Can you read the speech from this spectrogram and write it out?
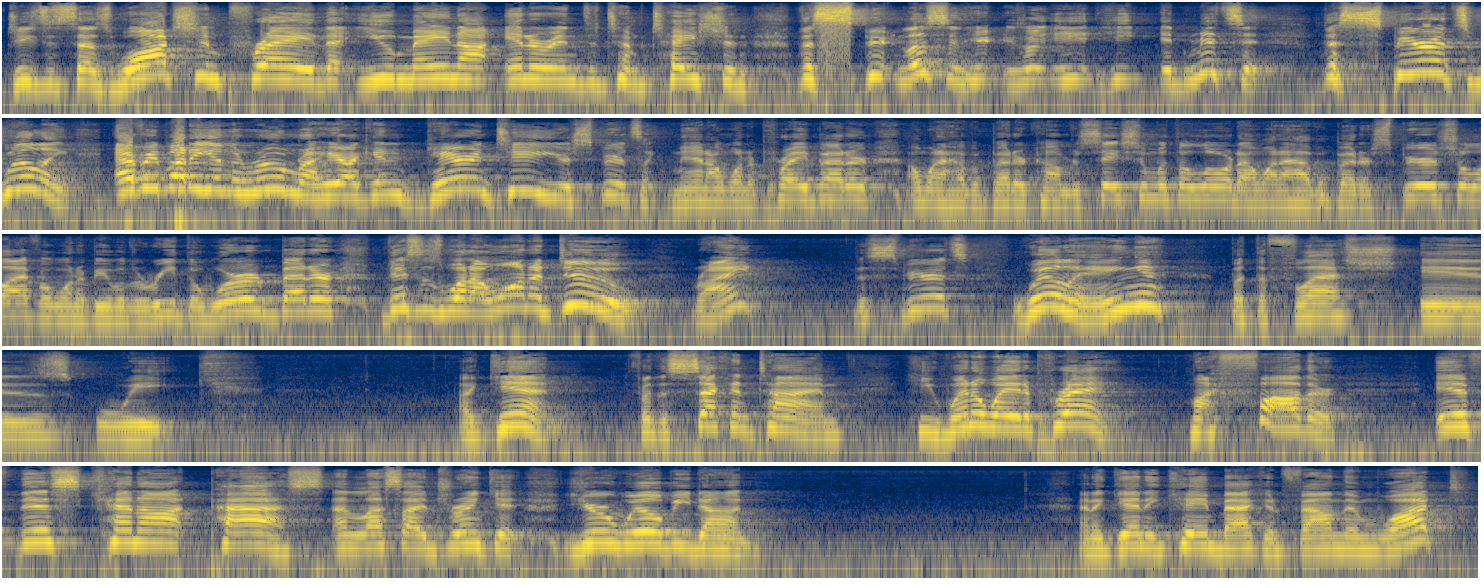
Jesus says, Watch and pray that you may not enter into temptation. The Spirit, listen here, he, he, admits it. The Spirit's willing. Everybody in the room right here, I can guarantee you, your Spirit's like, Man, I want to pray better. I want to have a better conversation with the Lord. I want to have a better spiritual life. I want to be able to read the Word better. This is what I want to do, right? The Spirit's willing, but the flesh is weak. Again, for the second time, he went away to pray. My Father, if this cannot pass unless I drink it, your will be done. And again he came back and found them what?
